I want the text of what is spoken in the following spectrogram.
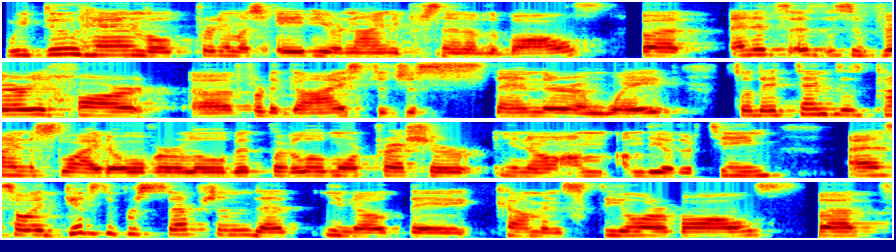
we do handle pretty much 80 or 90 percent of the balls, but and it's it's very hard uh, for the guys to just stand there and wait. So they tend to kind of slide over a little bit, put a little more pressure, you know, on on the other team. And so it gives the perception that, you know, they come and steal our balls. But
